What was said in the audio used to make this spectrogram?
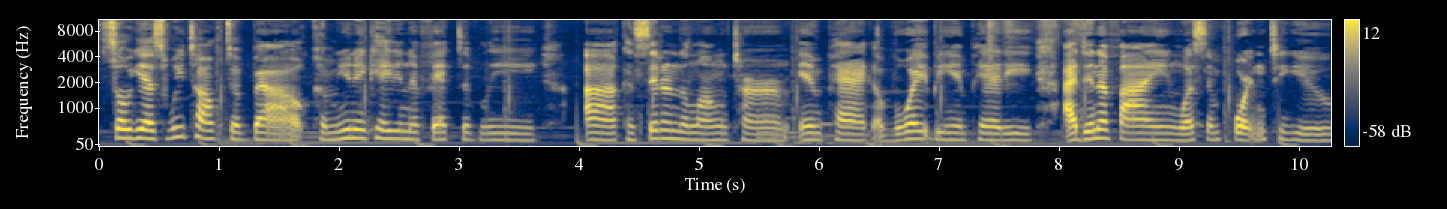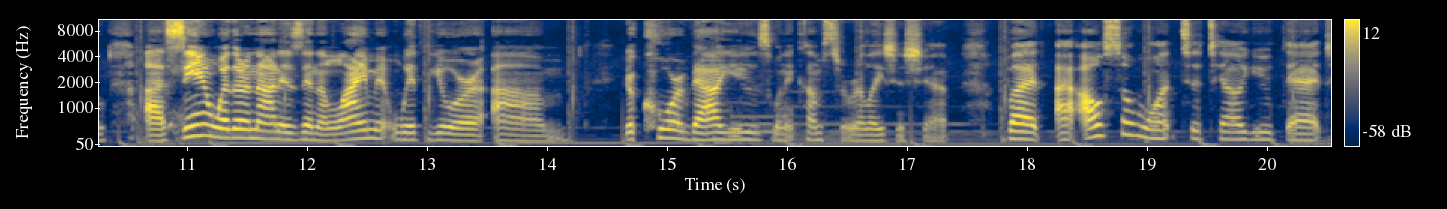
So, yes, we talked about communicating effectively, uh, considering the long term impact, avoid being petty, identifying what's important to you, uh, seeing whether or not is in alignment with your um, your core values when it comes to relationship. But I also want to tell you that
